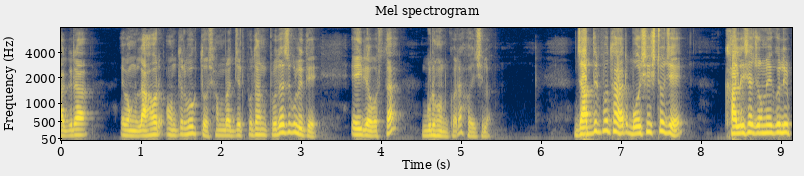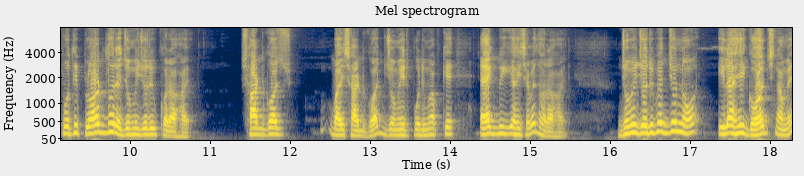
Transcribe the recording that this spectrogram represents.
আগ্রা এবং লাহোর অন্তর্ভুক্ত সাম্রাজ্যের প্রধান প্রদেশগুলিতে এই ব্যবস্থা গ্রহণ করা হয়েছিল। জাবদির প্রথার বৈশিষ্ট্য যে খালিসা জমিগুলির প্রতি প্লট ধরে জমি জরিপ করা হয়। ষাট গজ বাই ষাট গজ, জমির পরিমাপকে এক বিঘা হিসাবে ধরা হয়। জমি জরিপের জন্য ইলাহি গজ নামে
